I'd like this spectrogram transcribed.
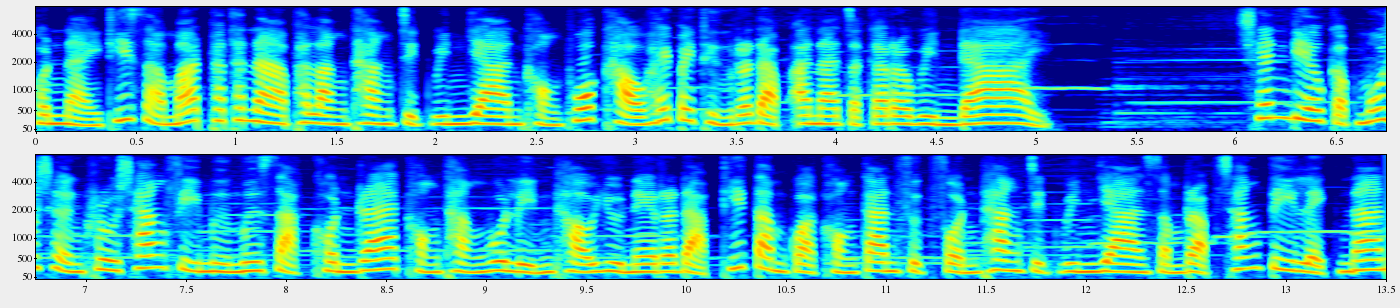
คนไหนที่สามารถพัฒนาพลังทางจิตวิญญาณของพวกเขาให้ไปถึงระดับอาณาจักรวินได้ เช่นเดียวกับมู่เฉินครูช่างฝีมือมือศักคนแรกของถังวูหลินเขาอยู่ในระดับที่ต่ำกว่าของการฝึกฝนทางจิตวิญญาณสำหรับช่างตีเหล็กนั่น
